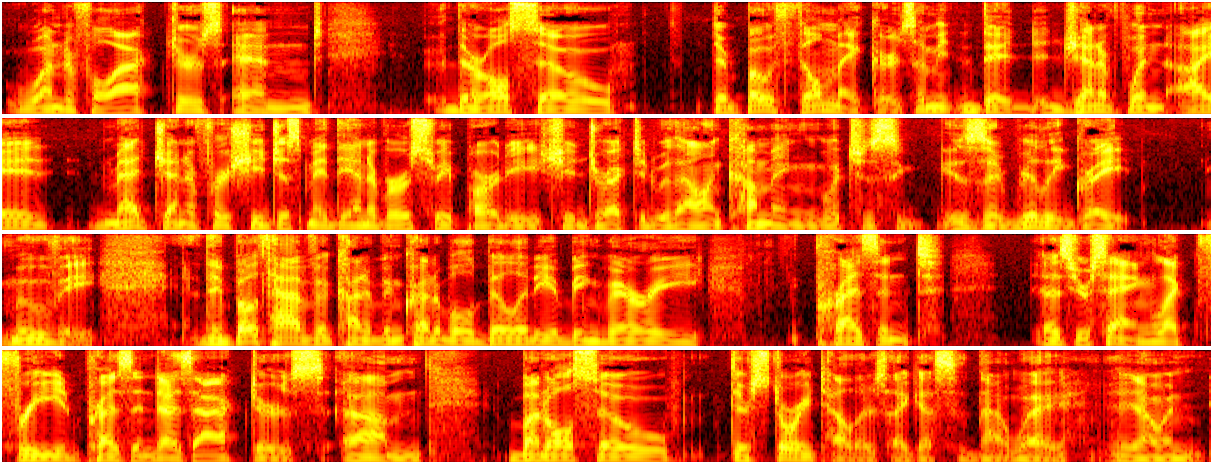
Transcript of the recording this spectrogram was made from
wonderful actors, and they're also they're both filmmakers. I mean, they, Jennifer. When I met Jennifer, she had just made the anniversary party. She directed with Alan Cumming, which is is a really great movie. They both have a kind of incredible ability of being very present, as you're saying, like free and present as actors. Um, but also they're storytellers, I guess, in that way. You know, and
